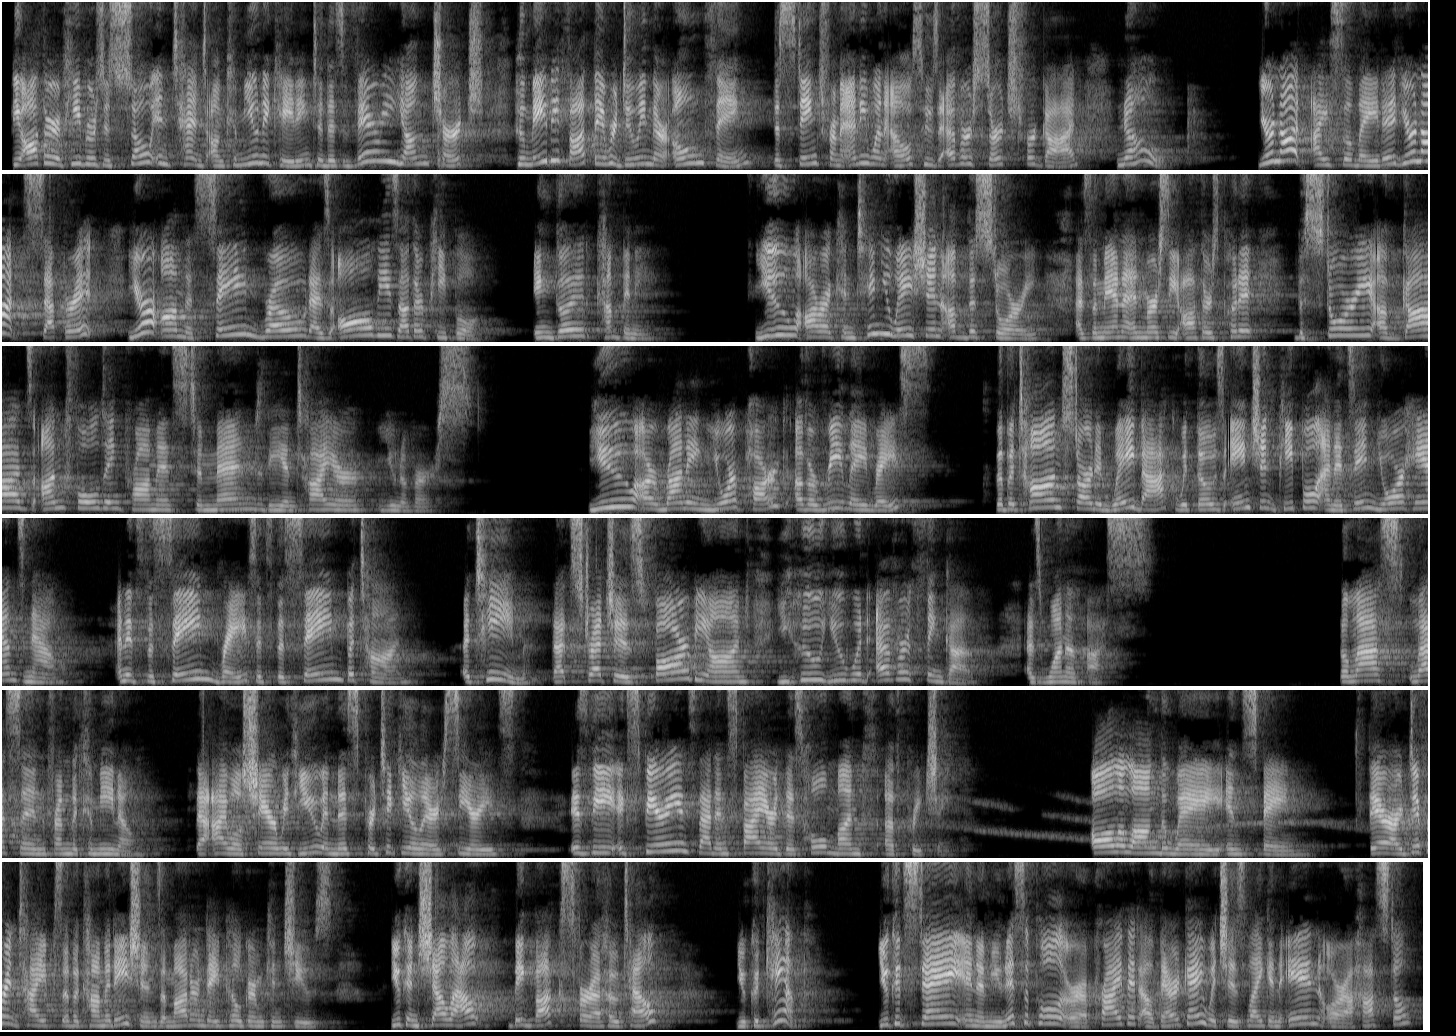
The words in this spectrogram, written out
The author of Hebrews is so intent on communicating to this very young church who maybe thought they were doing their own thing, distinct from anyone else who's ever searched for God. No, you're not isolated. You're not separate. You're on the same road as all these other people in good company. You are a continuation of the story, as the Manna and Mercy authors put it, the story of God's unfolding promise to mend the entire universe. You are running your part of a relay race. The baton started way back with those ancient people, and it's in your hands now. And it's the same race, it's the same baton a team that stretches far beyond who you would ever think of as one of us. The last lesson from the Camino that I will share with you in this particular series is the experience that inspired this whole month of preaching. All along the way in Spain, there are different types of accommodations a modern day pilgrim can choose you can shell out big bucks for a hotel. You could camp. You could stay in a municipal or a private albergue, which is like an inn or a hostel.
